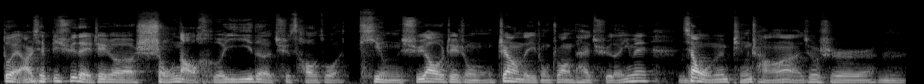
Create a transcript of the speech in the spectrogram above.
对，而且必须得这个手脑合一的去操作，挺需要这种这样的一种状态去的。因为像我们平常啊，就是嗯。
